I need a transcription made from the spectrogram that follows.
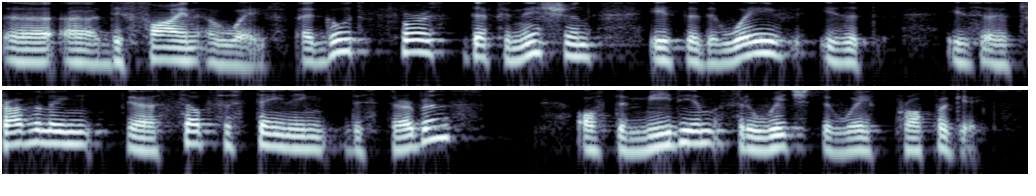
uh, uh, define a wave? A good first definition is that a wave is a, is a traveling, uh, self-sustaining disturbance of the medium through which the wave propagates.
